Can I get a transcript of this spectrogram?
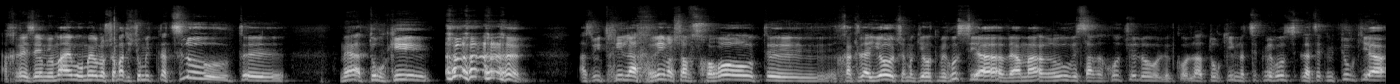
אחרי איזה יום יומיים, הוא אומר לו, שמעתי שום התנצלות אה, מהטורקים. אז הוא התחיל להחרים עכשיו סחורות אה, חקלאיות שמגיעות מרוסיה, ואמר הוא ושר החוץ שלו לכל הטורקים לצאת, מרוס, לצאת מטורקיה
